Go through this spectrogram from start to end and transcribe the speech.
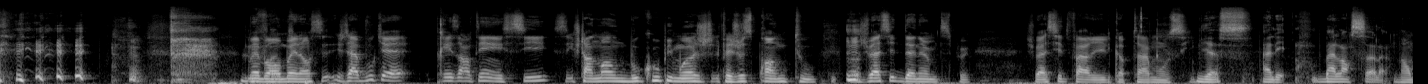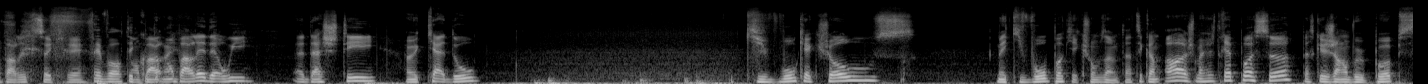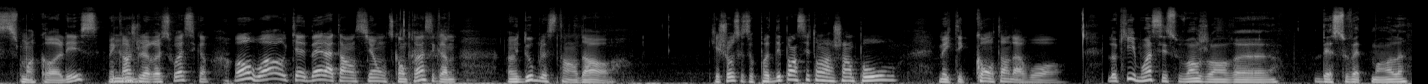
Mais bon, ben non, j'avoue que présenter ainsi, je t'en demande beaucoup, puis moi, je fais juste prendre tout. Donc, je vais essayer de donner un petit peu. Je vais essayer de faire l'hélicoptère, moi aussi. Yes. Allez, balance ça là. On parlait de secret. Fais voir tes On, par- on parlait de, oui, euh, d'acheter un cadeau qui vaut quelque chose mais qui vaut pas quelque chose en même temps. Tu sais, comme, ah, je m'achèterais pas ça parce que j'en veux pas, puis je m'en calisse. Mais quand je le reçois, c'est comme, oh, wow, quelle belle attention. Tu comprends? C'est comme un double standard. Quelque chose que tu vas pas dépenser ton argent pour, mais que tu es content d'avoir. Loki, moi, c'est souvent genre euh, des sous-vêtements, là.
